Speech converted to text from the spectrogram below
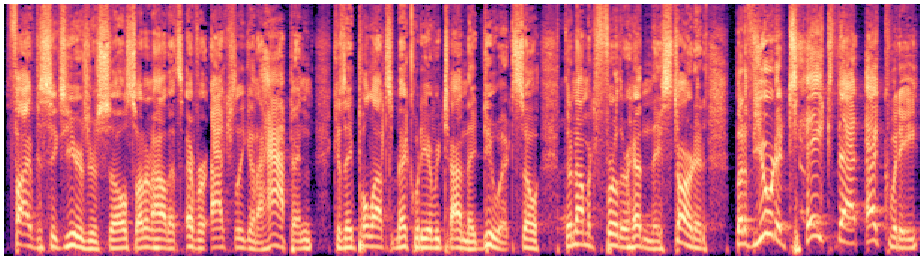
five to six years or so. So I don't know how that's ever actually gonna happen because they pull out some equity every time they do it. So they're not much further ahead than they started. But if you were to take that equity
